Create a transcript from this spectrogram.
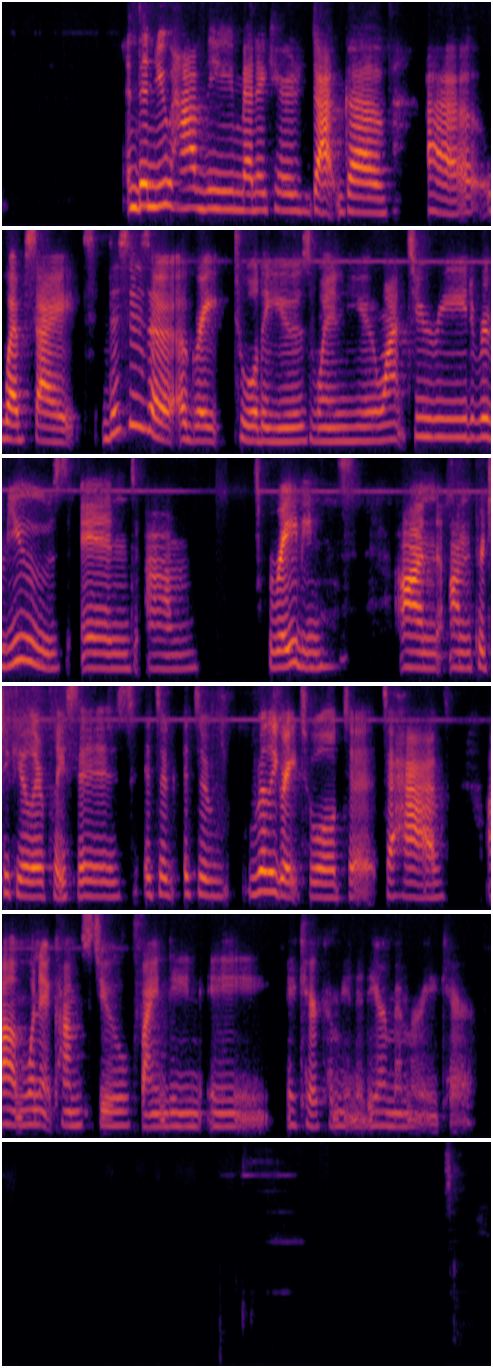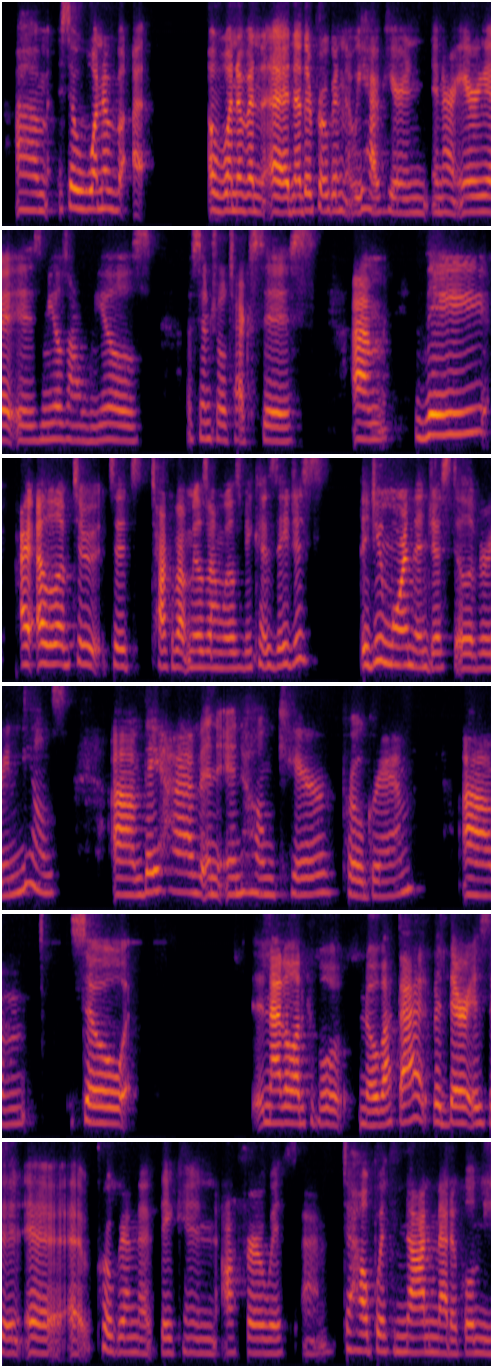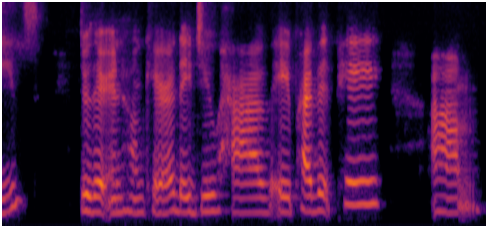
and then you have the Medicare.gov uh, website. This is a, a, great tool to use when you want to read reviews and um, ratings on on particular places. It's a it's a really great tool to to have um, when it comes to finding a, a care community or memory care. Um, so one of uh, one of an, another program that we have here in, in our area is Meals on Wheels of Central Texas. Um, they, I, I, love to, to talk about Meals on Wheels because they just, they do more than just delivering meals. Um, they have an in-home care program um, so not a lot of people know about that, but there is a, a, a program that they can offer with um, to help with non-medical needs through their in-home care. They do have a private pay um,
